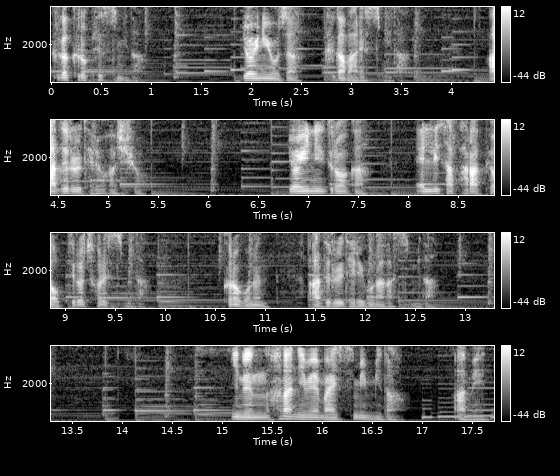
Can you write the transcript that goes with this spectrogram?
그가 그렇게 했습니다. 여인이 오자 그가 말했습니다. 아들을 데려가시오. 여인이 들어가 엘리사 발 앞에 엎드려 절했습니다. 그러고는 아들을 데리고 나갔습니다. 이는 하나님의 말씀입니다. 아멘.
